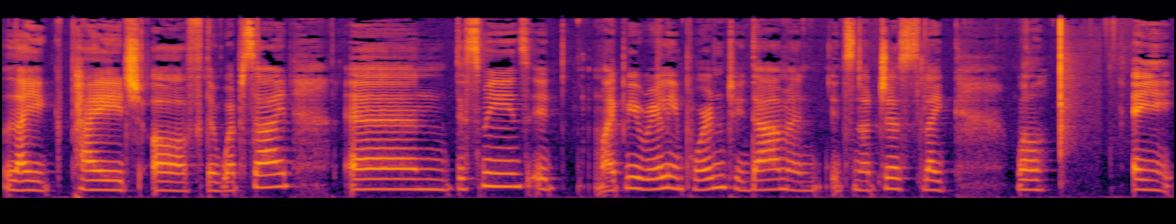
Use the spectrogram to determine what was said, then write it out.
like page of the website. And this means it might be really important to them and it's not just like well a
